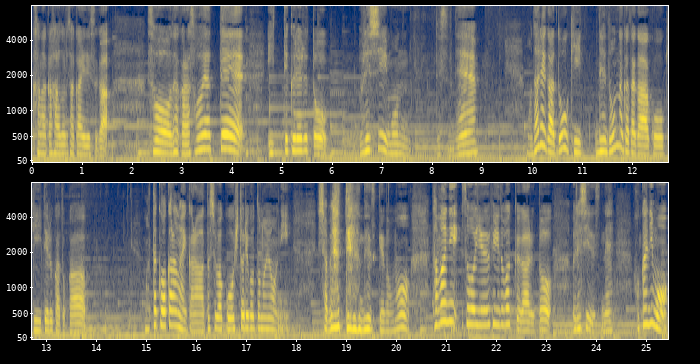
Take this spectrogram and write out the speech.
かなかハードル高いですがそうだからそうやって言ってくれると嬉しいもんですね。もう誰がどう聞ねどんな方がこう聞いてるかとか全くわからないから私はこう独り言のように喋ってるんですけどもたまにそういうフィードバックがあると嬉しいですね。他にも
